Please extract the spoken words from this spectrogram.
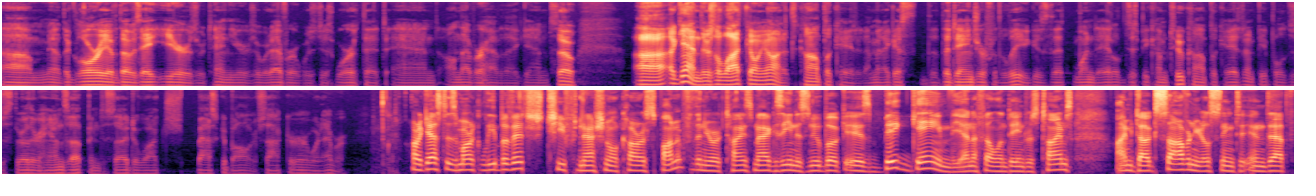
Um, you know, the glory of those eight years or ten years or whatever was just worth it, and I'll never have that again. So. Uh, again, there's a lot going on. It's complicated. I mean, I guess the, the, danger for the league is that one day it'll just become too complicated and people just throw their hands up and decide to watch basketball or soccer or whatever. Our guest is Mark Leibovich, Chief National Correspondent for the New York Times Magazine. His new book is Big Game The NFL in Dangerous Times. I'm Doug Sovern. You're listening to In Depth.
